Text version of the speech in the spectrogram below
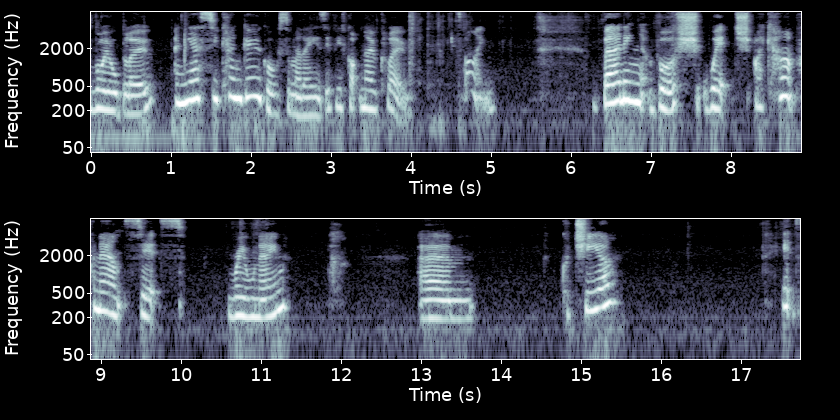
Royal Blue. And yes, you can Google some of these if you've got no clue. It's fine. Burning Bush, which I can't pronounce its real name. Um, Cuchilla. It,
